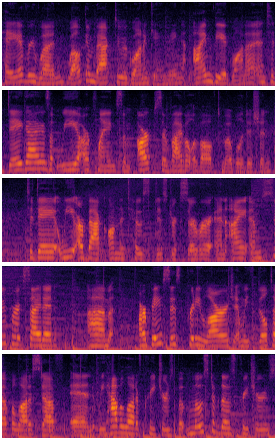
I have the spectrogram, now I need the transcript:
Hey everyone, welcome back to Iguana Gaming. I'm the Iguana, and today, guys, we are playing some Ark Survival Evolved Mobile Edition. Today, we are back on the Toast District server, and I am super excited. Um, our base is pretty large, and we've built up a lot of stuff, and we have a lot of creatures, but most of those creatures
